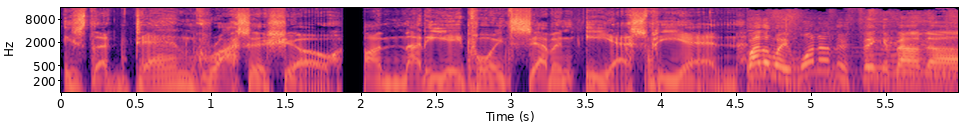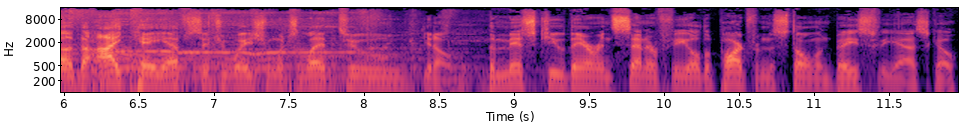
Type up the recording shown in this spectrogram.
is the Dan Graca Show on 98.7 ESPN. By the way, one other thing about uh, the IKF situation, which led to you know the miscue there in center field, apart from the stolen base fiasco,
